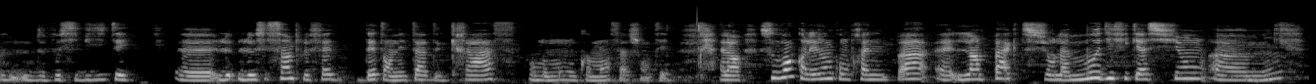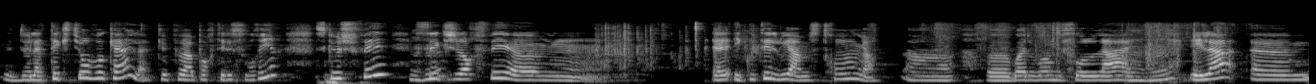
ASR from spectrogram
euh, de possibilités. Euh, le, le simple fait d'être en état de grâce au moment où on commence à chanter. Alors souvent quand les gens ne comprennent pas euh, l'impact sur la modification euh, Mhm. de la texture vocale que peut apporter le sourire, ce que je fais, Mhm. c'est que je leur fais écouter Louis Armstrong, euh, euh, What a Wonderful Life. Mhm. Et là, euh,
